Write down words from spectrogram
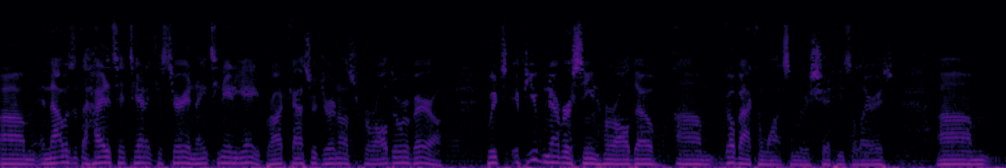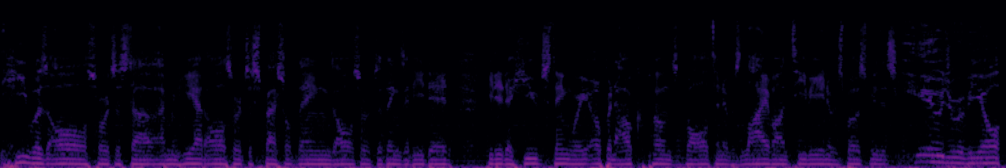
Um, and that was at the height of satanic hysteria in 1988. Broadcaster journalist Geraldo Rivera, which if you've never seen Geraldo, um, go back and watch some of his shit. He's hilarious. Um, he was all sorts of stuff. I mean, he had all sorts of special things, all sorts of things that he did. Did a huge thing where he opened Al Capone's vault, and it was live on TV, and it was supposed to be this huge reveal,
